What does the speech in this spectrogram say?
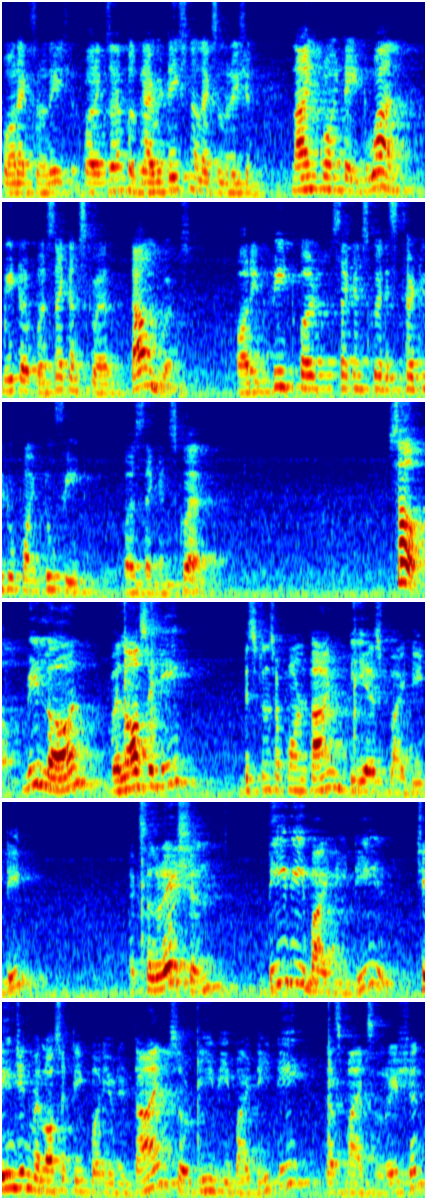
for acceleration. For example, gravitational acceleration 9.81 meter per second square downwards or in feet per second square is 32.2 feet per second square. So we learn velocity, distance upon time ds by dt, acceleration dv by dt change in velocity per unit time. So dv by dt, that's my acceleration.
